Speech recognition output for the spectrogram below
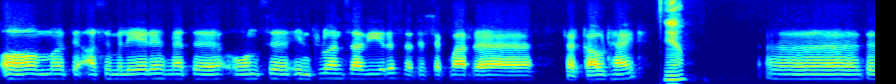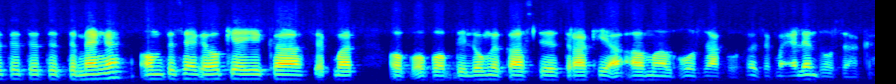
om te assimileren met uh, onze influenza-virus, dat is zeg maar uh, verkoudheid. Ja. Uh, te, te, te, te, mengen, om te zeggen, oké, okay, ik ga zeg maar op, op, op de longenkast, trachea, allemaal oorzaken, zeg maar ellende oorzaken.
